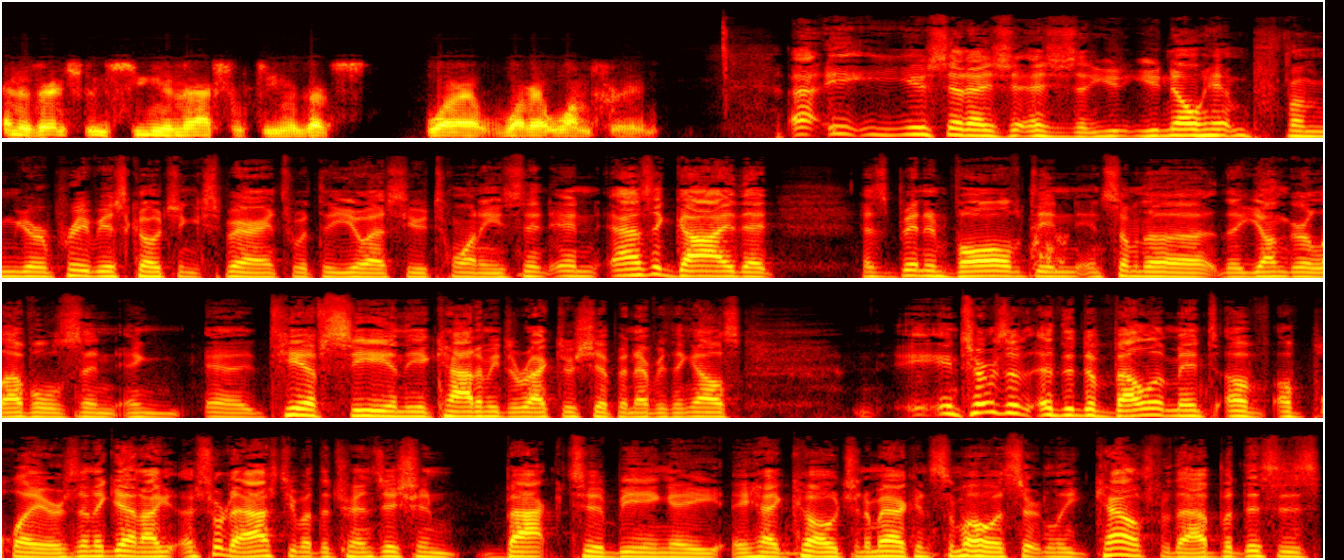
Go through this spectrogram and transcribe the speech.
and eventually senior national team. And that's what I what I want for him. Uh, you said, as, as, you said, you, you know him from your previous coaching experience with the USU 20s. And, and as a guy that has been involved in, in some of the, the younger levels and, and uh, TFC and the academy directorship and everything else. In terms of the development of, of players, and again, I, I sort of asked you about the transition back to being a, a head coach, and American Samoa certainly counts for that. But this is,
